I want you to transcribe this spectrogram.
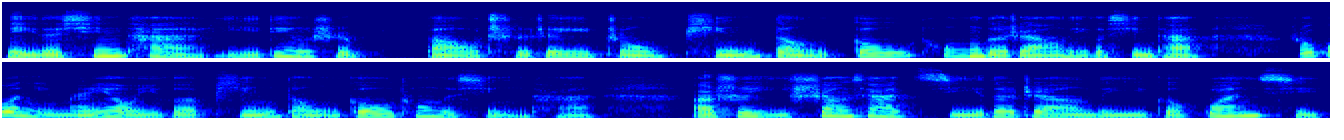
你的心态一定是保持着一种平等沟通的这样的一个心态。如果你没有一个平等沟通的心态，而是以上下级的这样的一个关系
